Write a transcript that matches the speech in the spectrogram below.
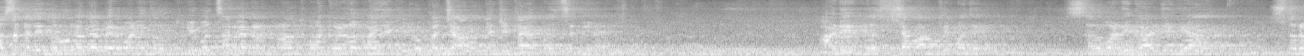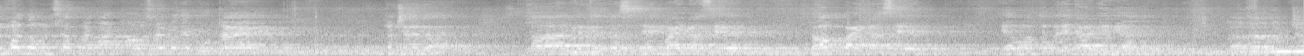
असं कधी करू नका मेहरबानी करून तुम्ही पण चांगल्या घटना तुम्हाला कळलं पाहिजे की लोकांच्या आरोग्याची काय परिस्थिती आहे. आणि लसच्या बाबतीमध्ये सर्वांनी काळजी घ्या. सर्व सर्पदंश प्रमाण पावसाळ्यामध्ये मोठं आहे. लक्षात घ्या त्याच्यात स्नेक बाईट असेल डॉग बाईट असेल या बाबतीमध्ये काळजी घ्या आता तुमच्या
